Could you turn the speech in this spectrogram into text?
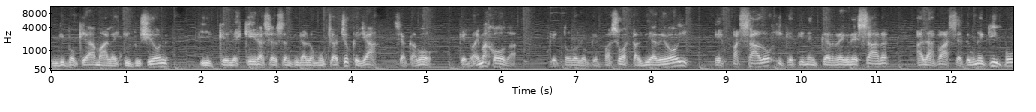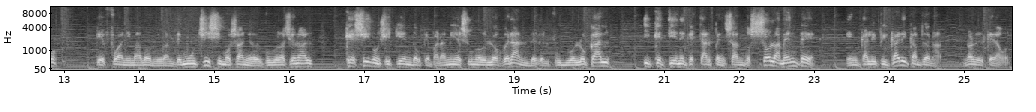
un tipo que ama a la institución y que les quiere hacer sentir a los muchachos que ya se acabó, que no hay más joda, que todo lo que pasó hasta el día de hoy es pasado y que tienen que regresar a las bases de un equipo que fue animador durante muchísimos años del fútbol nacional, que sigo insistiendo que para mí es uno de los grandes del fútbol local y que tiene que estar pensando solamente en calificar y campeonar. No les queda otra.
